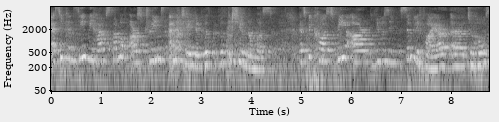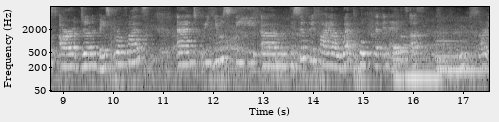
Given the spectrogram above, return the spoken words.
as you can see, we have some of our streams annotated with, with issue numbers. That's because we are using Simplifier uh, to host our German base profiles. And we use the, um, the Simplifier webhook that enables us, oops, sorry,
